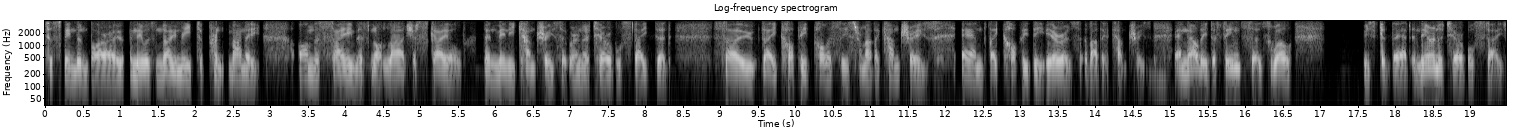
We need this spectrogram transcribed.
to spend and borrow, and there was no need to print money on the same, if not larger scale, than many countries that were in a terrible state did. So they copied policies from other countries and they copied the errors of other countries. And now their defense is well, did that, and they're in a terrible state.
